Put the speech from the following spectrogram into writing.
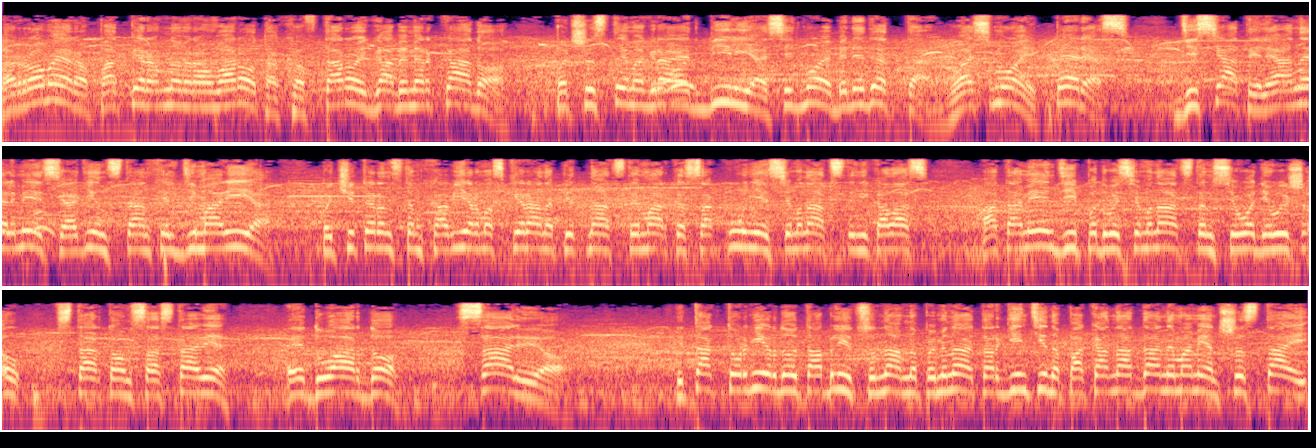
Ромеро под первым номером в воротах. Второй Габи Меркадо. Под шестым играет Билья. Седьмой Бенедетто. Восьмой Перес. Десятый Леонель Месси. Одиннадцатый Анхель Ди Мария. Под четырнадцатым Хавьер Маскерана. Пятнадцатый Марко Сакуни. Семнадцатый Николас Атаменди. Под восемнадцатым сегодня вышел в стартовом составе Эдуардо Сальвио. Итак, турнирную таблицу нам напоминают Аргентина пока на данный момент шестая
